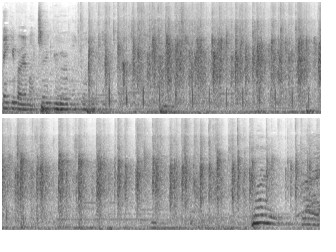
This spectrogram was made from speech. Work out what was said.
Thank you very much. Thank you very much, Prophet. Glory. Glory.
